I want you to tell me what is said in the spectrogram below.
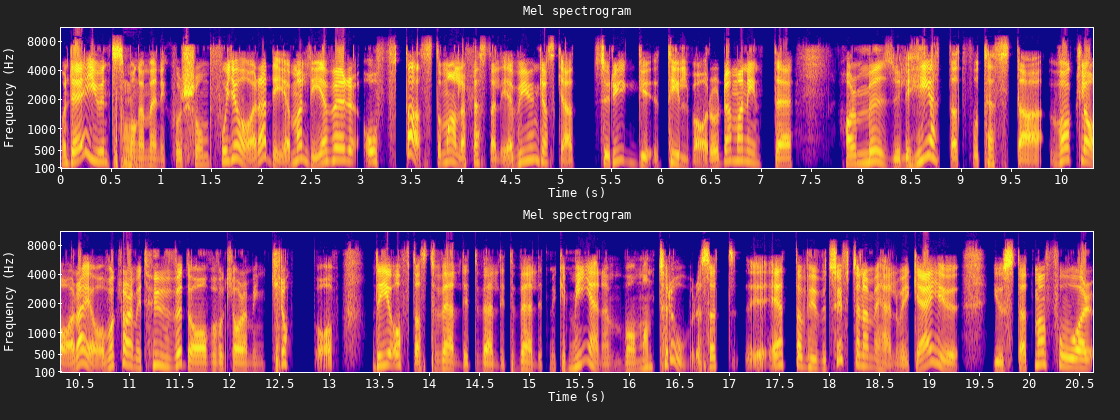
Och det är ju inte så många människor som får göra det. Man lever oftast, de allra flesta lever ju en ganska trygg tillvaro där man inte har möjlighet att få testa vad klarar jag? Vad klarar mitt huvud av och vad klarar min kropp av. Det är oftast väldigt, väldigt, väldigt mycket mer än vad man tror. Så att eh, ett av huvudsyftena med Hellweek är ju just att man får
